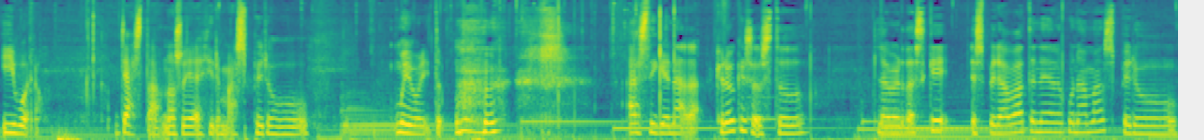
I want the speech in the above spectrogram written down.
y bueno, ya está, no os voy a decir más, pero muy bonito. Así que nada, creo que eso es todo. La verdad es que esperaba tener alguna más, pero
